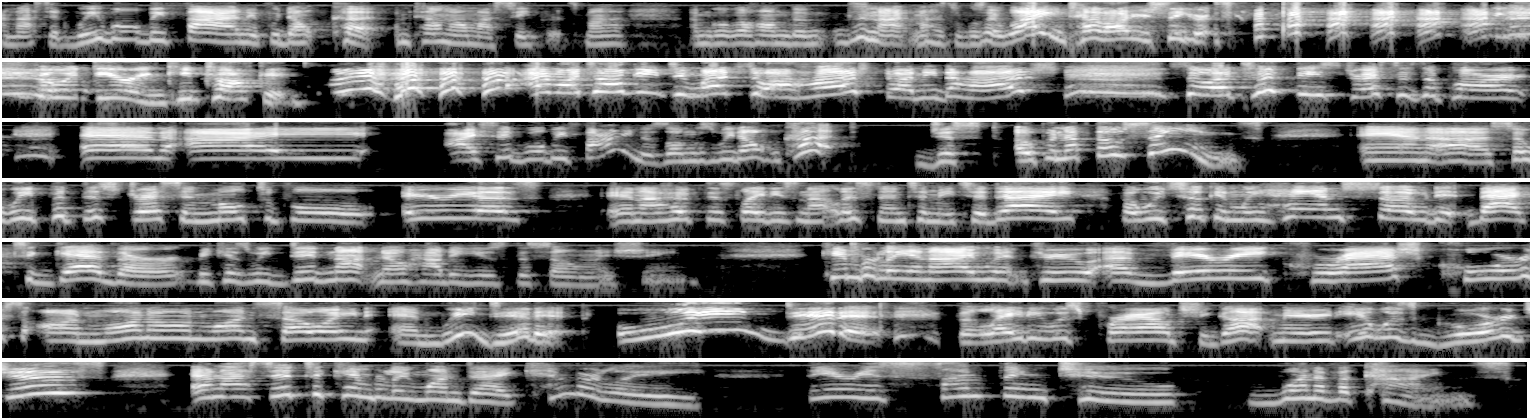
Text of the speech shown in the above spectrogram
and I said, we will be fine if we don't cut. I'm telling all my secrets. My, I'm gonna go home tonight. My husband will say, why are you telling all your secrets? so endearing. Keep talking. Am I talking too much? Do I hush? Do I need to hush? So I took these dresses apart and I, I said, we'll be fine as long as we don't cut. Just open up those seams. And uh, so we put this dress in multiple areas and I hope this lady's not listening to me today, but we took and we hand sewed it back together because we did not know how to use the sewing machine. Kimberly and I went through a very crash course on one on one sewing, and we did it. We did it. The lady was proud. She got married. It was gorgeous. And I said to Kimberly one day, Kimberly, there is something to one of a kinds.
